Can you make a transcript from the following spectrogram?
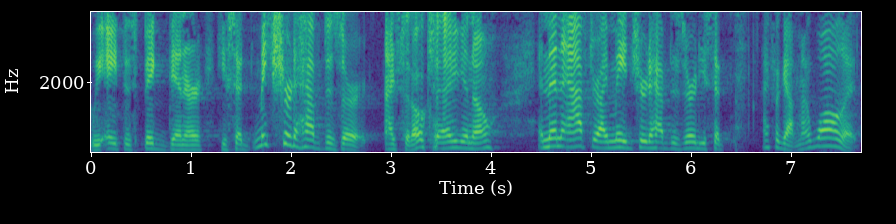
We ate this big dinner. He said, Make sure to have dessert. I said, Okay, you know. And then after I made sure to have dessert, he said, I forgot my wallet.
